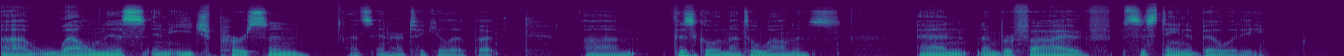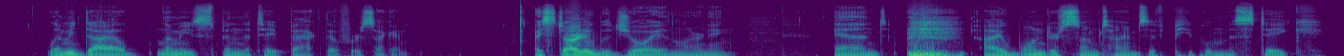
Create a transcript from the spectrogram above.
uh, wellness in each person. That's inarticulate, but um, physical and mental wellness. And number five, sustainability. Let me dial, let me spin the tape back though for a second. I started with joy in learning. And I wonder sometimes if people mistake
